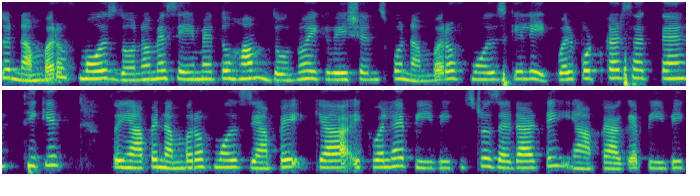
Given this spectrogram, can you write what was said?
तो नंबर ऑफ़ मोल्स दोनों में सेम है तो हम दोनों इक्वेशंस को नंबर ऑफ़ मोल्स के लिए इक्वल पुट कर सकते हैं। ठीक है? तो यहाँ पे नंबर ऑफ़ मोल्स यहाँ पे क्या इक्वल है? P V to Z R T यहाँ पे आ गया P V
